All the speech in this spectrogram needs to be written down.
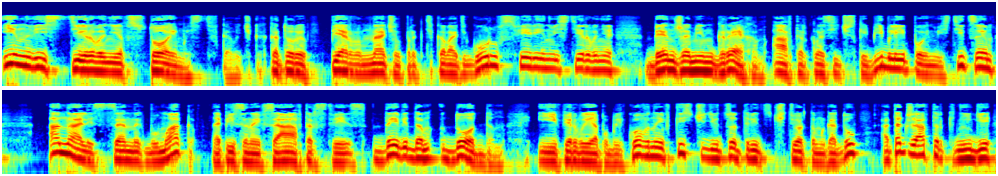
инвестирования в стоимость, в кавычках, которую первым начал практиковать гуру в сфере инвестирования Бенджамин Грэхэм, автор классической Библии по инвестициям анализ ценных бумаг, написанный в соавторстве с Дэвидом Доддом и впервые опубликованный в 1934 году, а также автор книги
